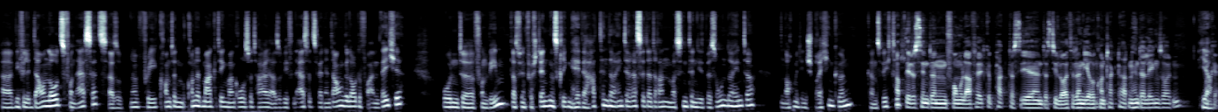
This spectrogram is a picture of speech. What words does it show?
äh, wie viele Downloads von Assets, also ne, Free Content, Content Marketing war ein großer Teil, also wie viele Assets werden downgeloadet, vor allem welche und äh, von wem, dass wir ein Verständnis kriegen, hey, wer hat denn da Interesse daran, was sind denn die Personen dahinter und auch mit ihnen sprechen können, ganz wichtig. Habt ihr das hinter ein Formularfeld gepackt, dass ihr, dass die Leute dann ihre Kontaktdaten hinterlegen sollten? Ja, okay.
